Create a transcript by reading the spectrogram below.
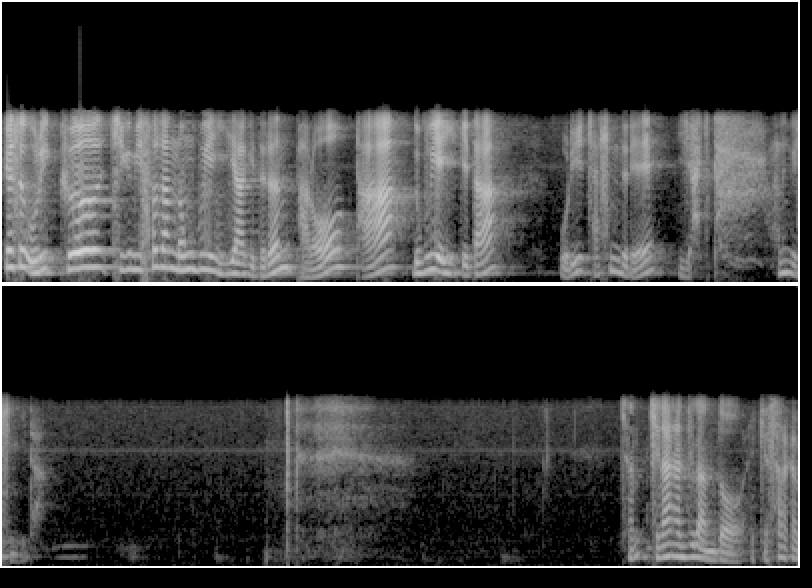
그래서 우리 그 지금 이 서장 농부의 이야기들은 바로 다 누구의 얘기다? 우리 자신들의 이야기다. 하는 것입니다. 참, 지난 한 주간도 이렇게 살아가,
